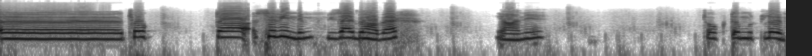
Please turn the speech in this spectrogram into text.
Ee, çok da sevindim. Güzel bir haber. Yani Çok da mutluyum.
